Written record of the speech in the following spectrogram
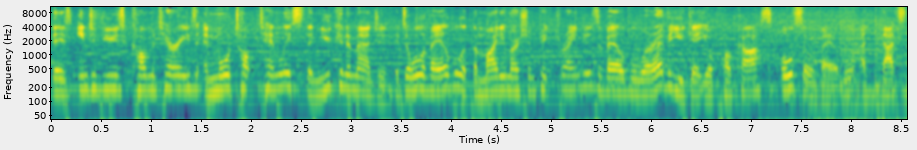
there's interviews, commentaries, and more top 10 lists than you can imagine. It's all available at the Mighty Motion Picture Rangers, available wherever you get your podcasts, also available at that's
